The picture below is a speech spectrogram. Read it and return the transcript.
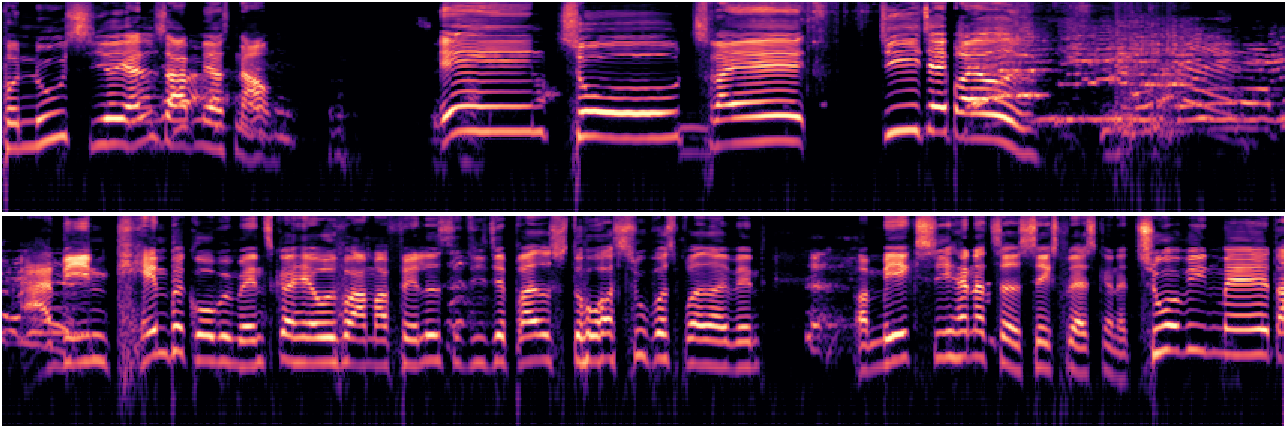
på nu siger I alle sammen jeres navn. 1, 2, 3. DJ-brevet! Ja, vi er en kæmpe gruppe mennesker herude på så til DJ Breds store superspreder-event. Og Mixi, han har taget seks flasker naturvin med. Der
